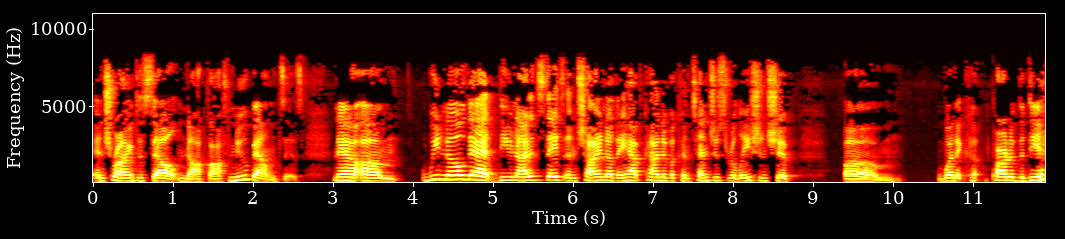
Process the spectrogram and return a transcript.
and trying to sell knockoff New Balances. Now, um, we know that the United States and China they have kind of a contentious relationship. Um, when it part of the D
